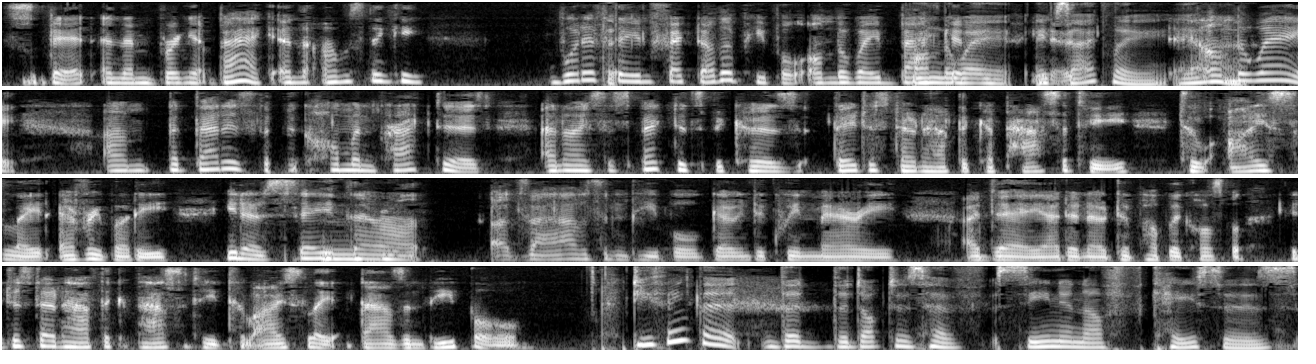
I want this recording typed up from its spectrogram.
spit, and then bring it back. And I was thinking, what if they infect other people on the way back? On the and, way, you know, exactly. Yeah. On the way. Um, but that is the common practice. And I suspect it's because they just don't have the capacity to isolate everybody. You know, say there Mm-hmm. are a thousand people going to Queen Mary a day, I don't know, to public hospital. They just don't have the capacity to isolate a thousand people. Do you think that the, the doctors have seen enough cases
